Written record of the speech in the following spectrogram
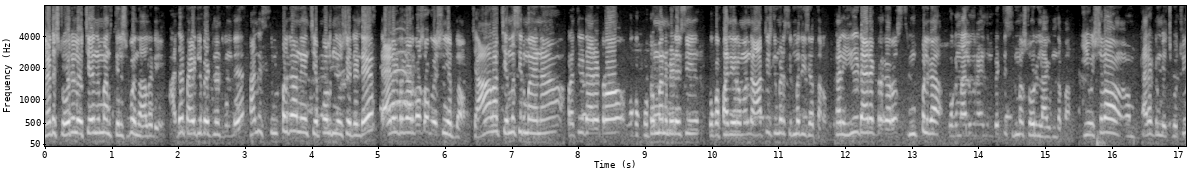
ఇలాంటి స్టోరీలు వచ్చేది మనకు తెలిసిపోయింది ఆల్రెడీ అదే టైటిల్ పెట్టినట్టుంది కానీ సింపుల్ గా నేను చెప్పాల్సిన విషయం ఏంటంటే డైరెక్టర్ గారి కోసం ఒక విషయం చెప్తాం చాలా చిన్న సినిమా అయినా ప్రతి డైరెక్టర్ ఒక కుటుంబాన్ని పెడేసి ఒక పది ఇరవై మంది ఆర్టిస్టులు మీద సినిమా తీసేస్తారు కానీ ఈ డైరెక్టర్ గారు సింపుల్ గా ఒక నలుగురు ఐదు వ్యక్తి సినిమా స్టోరీ లాగింది తప్ప ఈ విషయంలో డైరెక్టర్ మెచ్చుకోవచ్చు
